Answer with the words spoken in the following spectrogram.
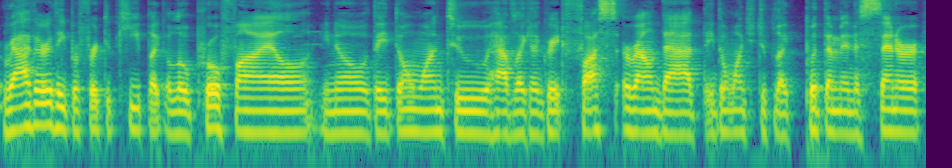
Rather, they prefer to keep like a low profile. You know, they don't want to have like a great fuss around that. They don't want you to like put them in the center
